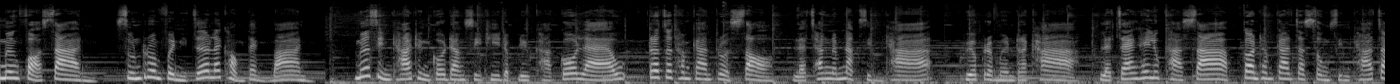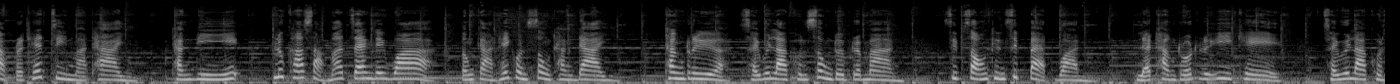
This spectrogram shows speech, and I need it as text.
เมืองฝอซาน ศูนย์รวมเฟอร์นิเจอร์และของแต่งบ้าน เมื่อสินค้าถึงโกดัง CTW Cargo แล้ว เราจะทำการตรวจสอบและชั่งน้ำหนักสินค้า เพื่อประเมินราคา และแจ้งให้ลูกค้าทราบ ก่อนทำการจัดส่งสินค้าจากประเทศจีนมาไทย ทั้งนี้ ลูกค้าสามารถแจ้งได้ว่า ต้องการให้ขนส่งทางใด ทางเรือใช้เวลาขนส่งโดยประมาณ 12-18 วัน และทางรถหรือ EK ใช้เวลาขน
